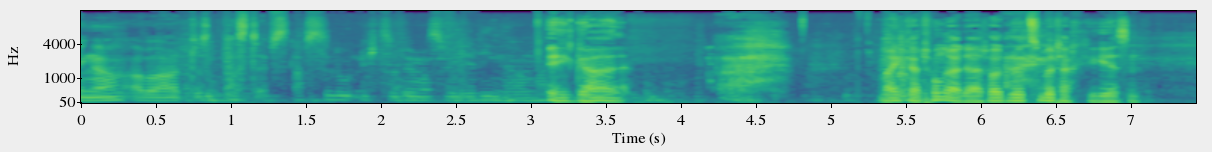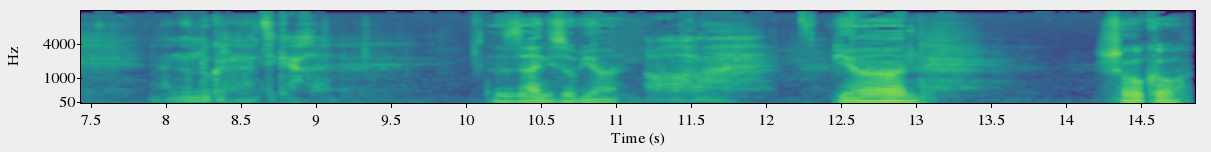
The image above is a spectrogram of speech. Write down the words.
Dinger, aber das passt abs- absolut nicht zu dem, was wir hier liegen haben. Egal. Mike hat Hunger, der hat heute nur zu Mittag gegessen. Eine Nuckel an der Zigarre. Sei nicht so, Björn. Oh, Björn. Schoko.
